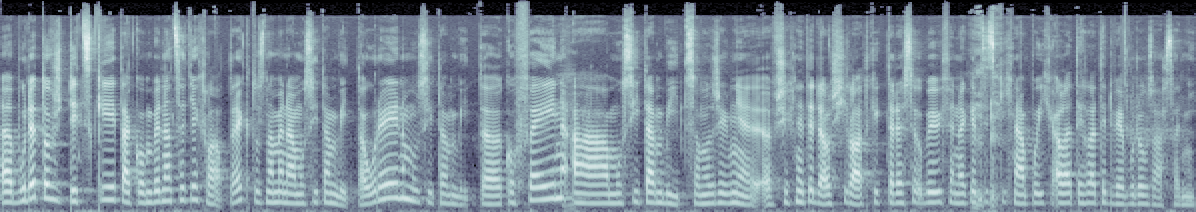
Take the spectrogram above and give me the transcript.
Eh, bude to vždycky ta kombinace těch látek, to znamená, musí tam být taurin, musí tam být eh, kofein a musí tam být samozřejmě eh, všechny ty další látky, které se objeví v energetických nápojích, ale tyhle ty dvě budou zásadní.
